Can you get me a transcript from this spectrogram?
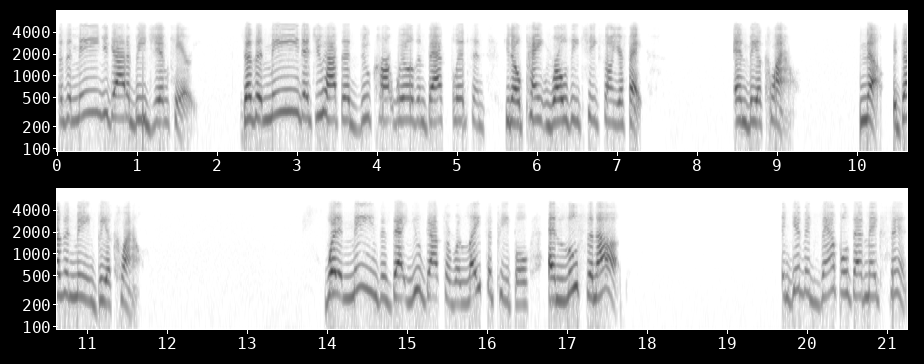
Does it mean you got to be Jim Carrey? Does it mean that you have to do cartwheels and backflips and, you know, paint rosy cheeks on your face and be a clown? No, it doesn't mean be a clown. What it means is that you've got to relate to people and loosen up and give examples that make sense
